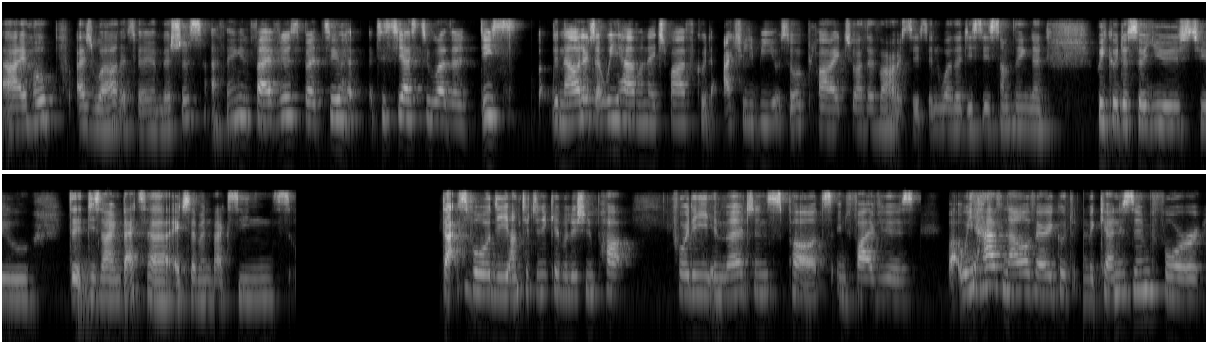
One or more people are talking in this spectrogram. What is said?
I hope as well, that's very ambitious, I think, in five years, but to to see as to whether this the knowledge that we have on H5 could actually be also applied to other viruses and whether this is something that we could also use to design better H7 vaccines. That's for the antigenic evolution part for the emergence part in five years. But we have now a very good mechanism for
